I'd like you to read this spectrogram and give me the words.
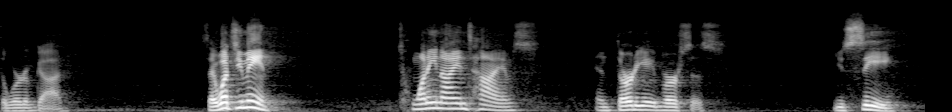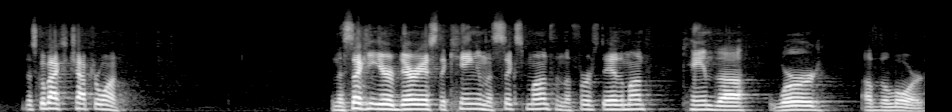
The Word of God. Say, what do you mean? 29 times in 38 verses, you see. Let's go back to chapter 1. In the second year of Darius the king, in the sixth month, in the first day of the month, came the word of the Lord.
